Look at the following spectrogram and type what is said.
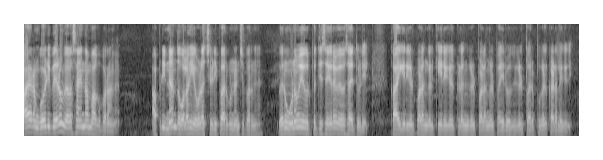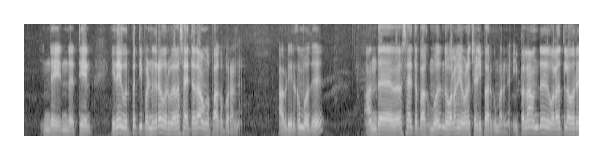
ஆயிரம் கோடி பேரும் விவசாயம் தான் பார்க்க போகிறாங்க அப்படின்னா இந்த உலகம் எவ்வளோ செழிப்பாக இருக்கும்னு நினச்சி பாருங்கள் வெறும் உணவை உற்பத்தி செய்கிற விவசாய தொழில். காய்கறிகள் பழங்கள் கீரைகள் கிழங்குகள் பழங்கள் பயிர் வகைகள் பருப்புகள் கடலைகள். இந்த இந்த தேன். இதை உற்பத்தி பண்ணுகிற ஒரு விவசாயத்தை தான் அவங்க பார்க்க போகிறாங்க அப்படி இருக்கும்போது அந்த விவசாயத்தை பார்க்கும்போது இந்த உலகம் எவ்வளோ செழிப்பாக இருக்கும் பாருங்கள் இப்போல்லாம் வந்து உலகத்தில் ஒரு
